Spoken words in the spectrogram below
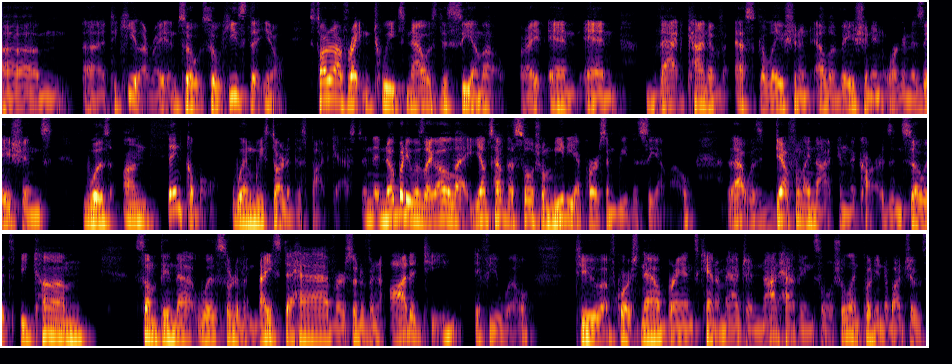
um, uh, tequila, right? And so, so he's the, you know, started off writing tweets, now is the CMO, right? And and that kind of escalation and elevation in organizations was unthinkable when we started this podcast. And nobody was like, oh, let's have the social media person be the CMO. That was definitely not in the cards. And so it's become something that was sort of a nice to have or sort of an oddity, if you will, to, of course, now brands can't imagine not having social and putting a bunch of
